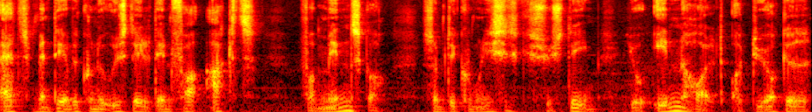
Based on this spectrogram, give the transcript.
At man derved kunne udstille den foragt for mennesker, som det kommunistiske system jo indeholdt og dyrkede.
